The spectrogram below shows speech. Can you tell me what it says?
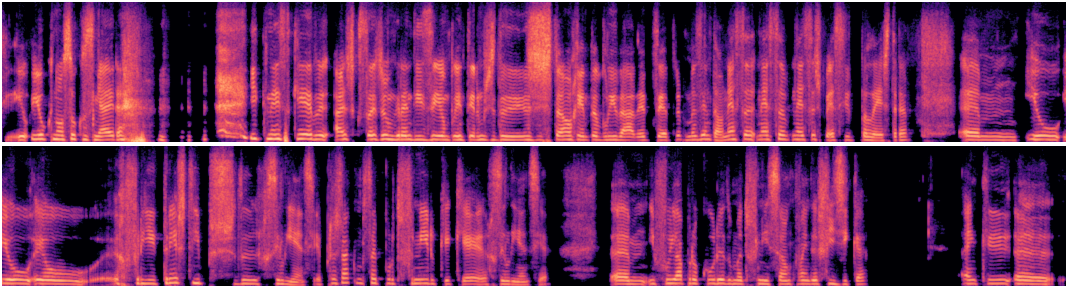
que eu, eu, que não sou cozinheira e que nem sequer acho que seja um grande exemplo em termos de gestão, rentabilidade, etc. Mas então, nessa, nessa, nessa espécie de palestra, um, eu, eu, eu referi três tipos de resiliência. Para já comecei por definir o que é que é resiliência. Um, e fui à procura de uma definição que vem da física, em que uh,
